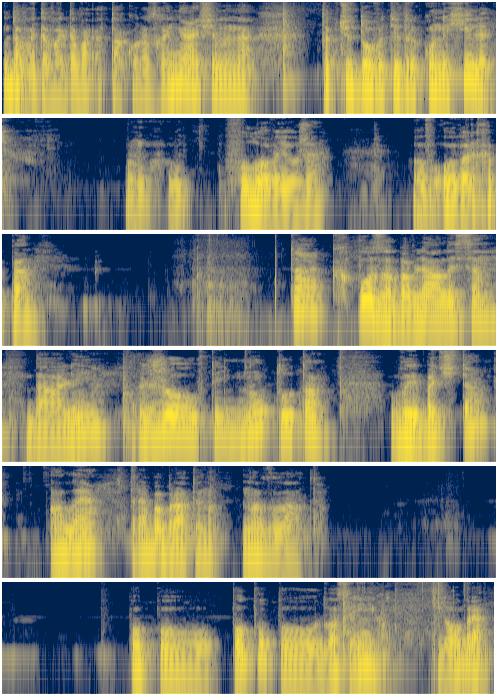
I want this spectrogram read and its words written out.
Давай, давай, давай, атаку розганяй, ще мене так чудово ті дракони хілять. Фуловий уже в овер хп. Так, позабавлялися. Далі. Жовтий. Ну, тут, вибачте, але треба брати на, назад. Попу, попу, два синіх. Добре.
